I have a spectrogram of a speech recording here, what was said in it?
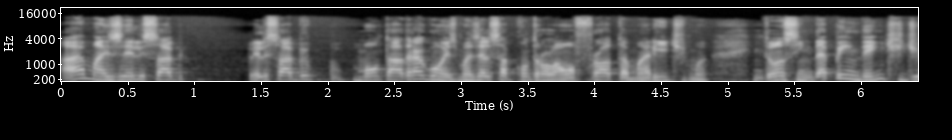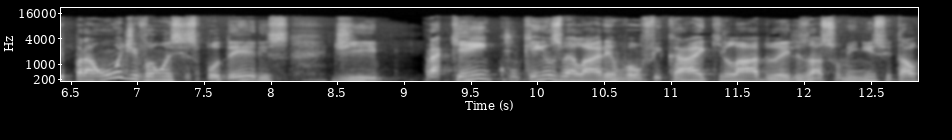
ah, mas ele sabe ele sabe montar dragões, mas ele sabe controlar uma frota marítima. Então, assim, independente de para onde vão esses poderes, de para quem, com quem os Velaryon vão ficar e que lado eles assumem isso e tal,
